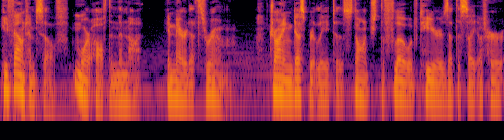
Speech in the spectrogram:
He found himself, more often than not, in Meredith's room, trying desperately to staunch the flow of tears at the sight of her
